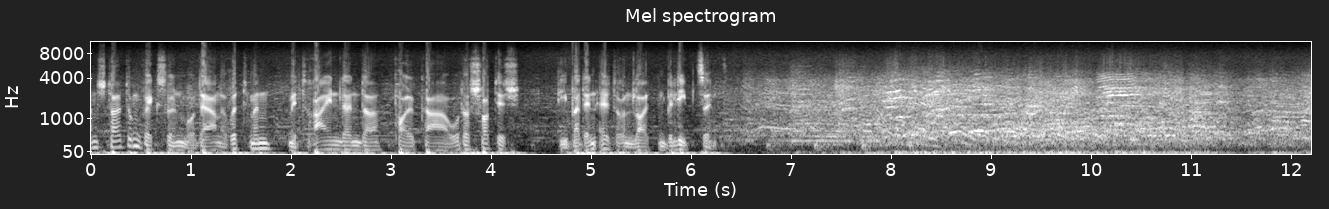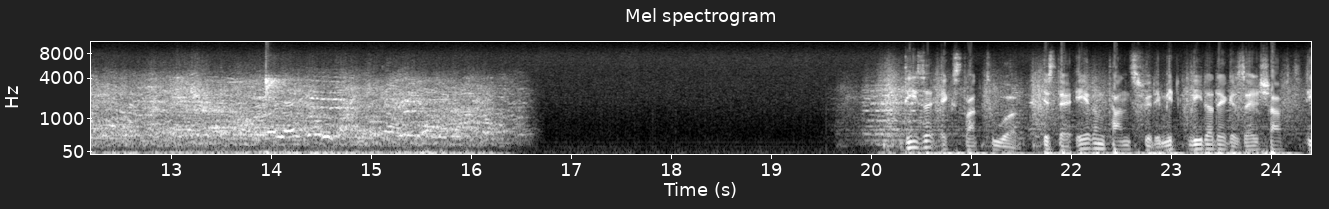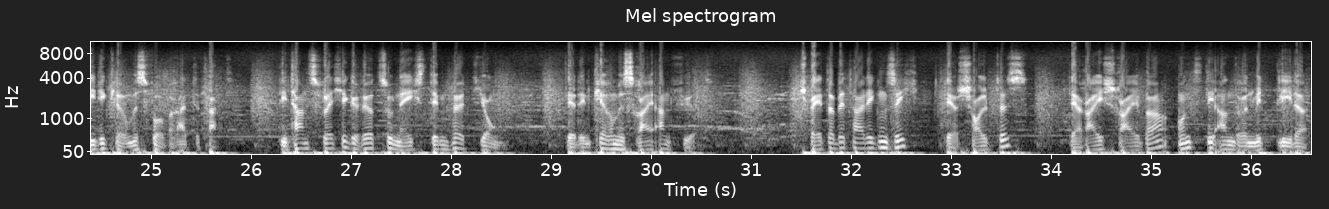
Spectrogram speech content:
Der Tanzveranstaltung wechseln moderne Rhythmen mit Rheinländer, Polka oder Schottisch, die bei den älteren Leuten beliebt sind. Diese Extratour ist der Ehrentanz für die Mitglieder der Gesellschaft, die die Kirmes vorbereitet hat. Die Tanzfläche gehört zunächst dem Hötjung, der den Kirmesrei anführt. Später beteiligen sich der Scholtes, der Reichschreiber und die anderen Mitglieder.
